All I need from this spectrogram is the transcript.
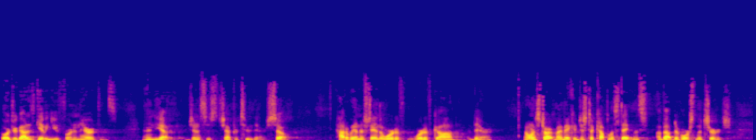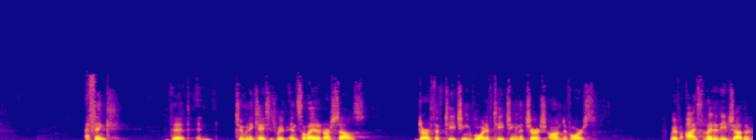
Lord your God is giving you for an inheritance. And then you got Genesis chapter 2 there. So, how do we understand the word of, word of God there? I want to start by making just a couple of statements about divorce in the church. I think that in too many cases we've insulated ourselves, dearth of teaching, void of teaching in the church on divorce. We have isolated each other.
